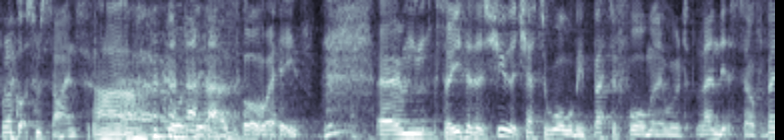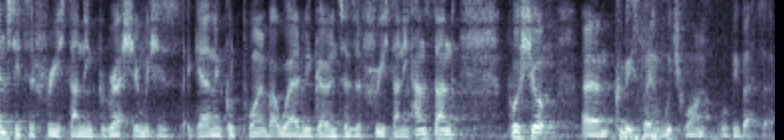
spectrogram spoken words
But I've got some signs. Ah, of course it has. As always. Um, so he says, assume that chest to wall will be better form and it would lend itself eventually to freestanding progression, which is, again, a good point about where do we go in terms of freestanding handstand. Push up, um, could we explain which one would be better?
